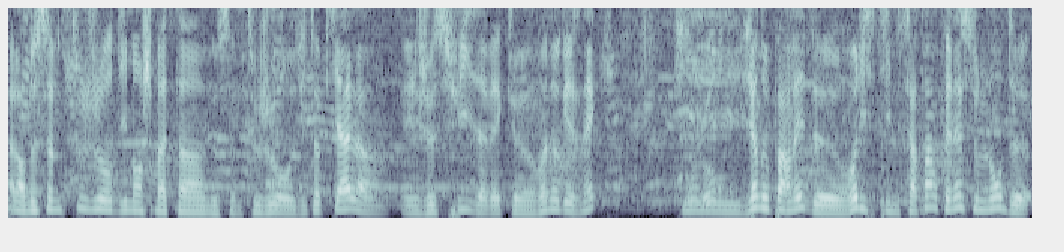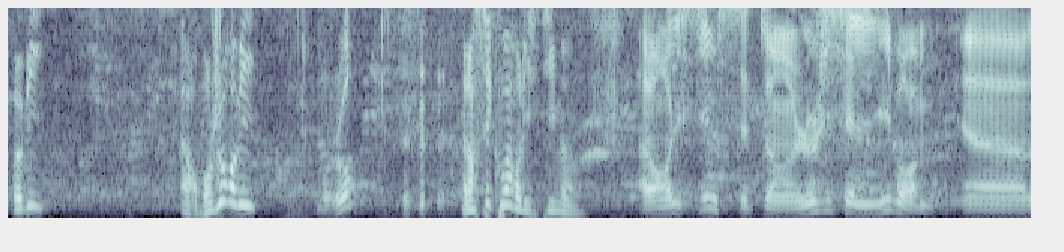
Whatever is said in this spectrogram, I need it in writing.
Alors nous sommes toujours dimanche matin, nous sommes toujours aux Utopiales et je suis avec euh, Renaud Geznek qui vient nous parler de Rollistim. Certains le connaissent sous le nom de Hobby. Alors bonjour Hobby. Bonjour. Alors c'est quoi Rollistim Alors Rollistim c'est un logiciel libre euh,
